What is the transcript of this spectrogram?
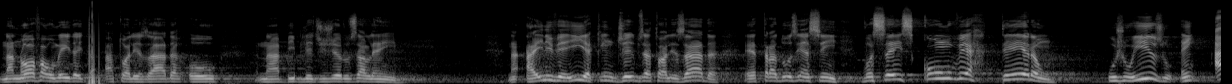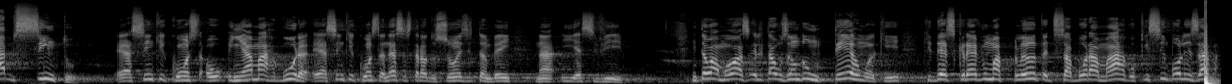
na nova Almeida atualizada ou na Bíblia de Jerusalém. A NVI, a King James atualizada, é, traduzem assim: vocês converteram o juízo em absinto. É assim que consta, ou em amargura, é assim que consta nessas traduções e também na ISV. Então Amós, ele está usando um termo aqui que descreve uma planta de sabor amargo que simbolizava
